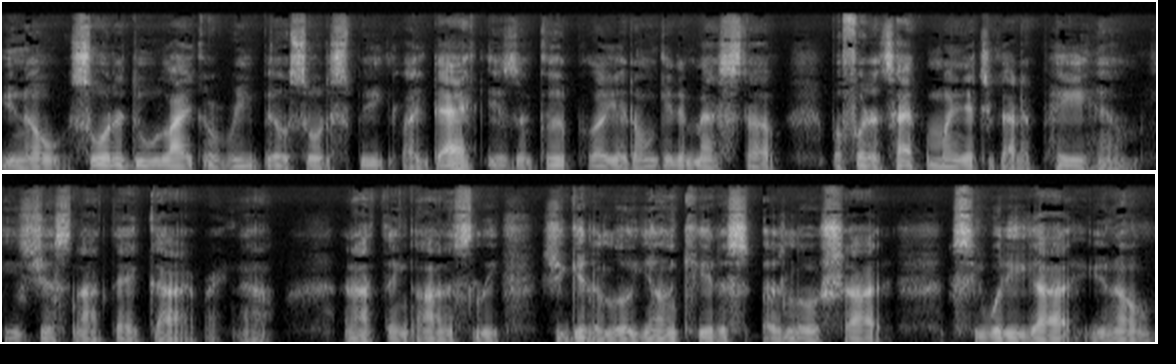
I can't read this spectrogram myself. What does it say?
you know, sort of do like a rebuild, so to speak. Like Dak is a good player. Don't get it messed up. But for the type of money that you got to pay him, he's just not that guy right now. And I think honestly, should get a little young kid a, a little shot, see what he got, you know,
